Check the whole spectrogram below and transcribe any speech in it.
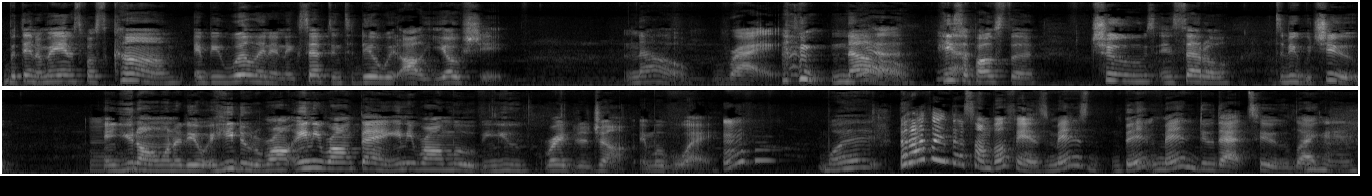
But then a man is supposed to come and be willing and accepting to deal with all your shit. No. right. no. Yeah, He's yeah. supposed to choose and settle to be with you. And you don't want to deal with he do the wrong any wrong thing, any wrong move, and you ready to jump and move away. Mhm. What? But I think that's on both ends. Men men, men do that too. Like Mhm.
